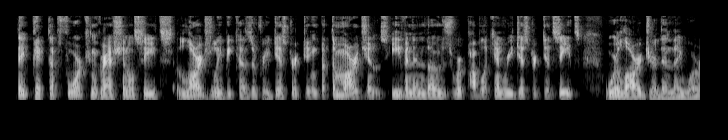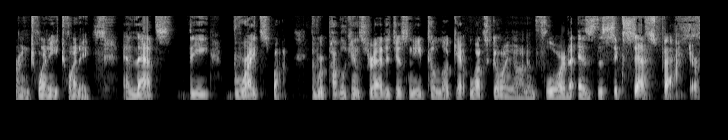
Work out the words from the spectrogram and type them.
They picked up four congressional seats, largely because of redistricting, but the margins, even in those Republican redistricted seats, were larger than they were in 2020. And that's the bright spot. The Republican strategists need to look at what's going on in Florida as the success factor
